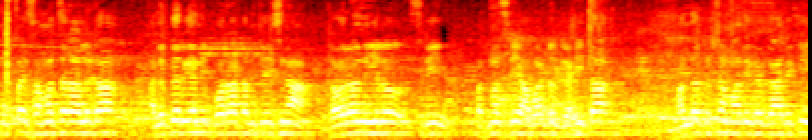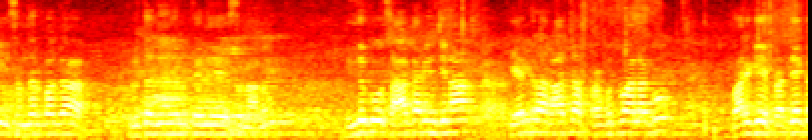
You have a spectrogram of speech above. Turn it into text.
ముప్పై సంవత్సరాలుగా అలుపెరుగని పోరాటం చేసిన గౌరవనీయులు శ్రీ పద్మశ్రీ అవార్డు గ్రహీత మందకృష్ణ మాదిగ గారికి ఈ సందర్భంగా కృతజ్ఞతలు తెలియజేస్తున్నాను. ఇందుకు సహకరించిన కేంద్ర రాష్ట్ర ప్రభుత్వాలకు వారికి ప్రత్యేక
